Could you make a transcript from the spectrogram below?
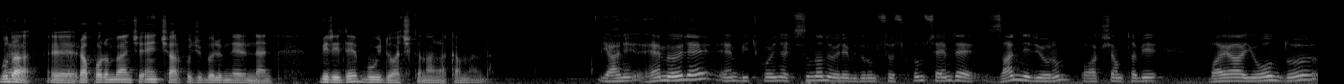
Bu evet. da e, raporun bence en çarpıcı bölümlerinden biri de buydu açıklanan rakamlarda. Yani hem öyle hem Bitcoin açısından öyle bir durum söz konusu hem de zannediyorum o akşam tabii bayağı yoğundu.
